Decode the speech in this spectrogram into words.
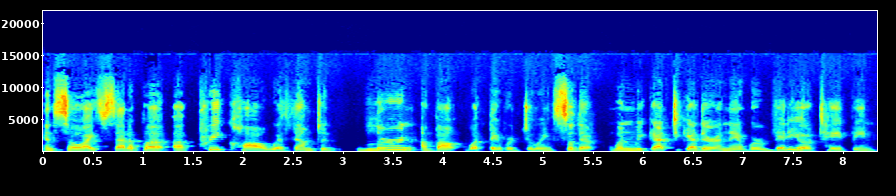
And so I set up a, a pre call with them to learn about what they were doing so that when we got together and they were videotaping,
